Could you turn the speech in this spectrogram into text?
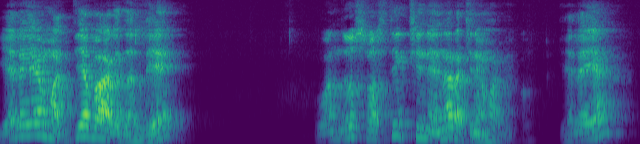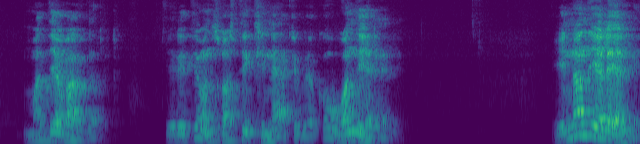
ಎಲೆಯ ಮಧ್ಯಭಾಗದಲ್ಲಿ ಒಂದು ಸ್ವಸ್ತಿಕ್ ಚಿಹ್ನೆಯನ್ನು ರಚನೆ ಮಾಡಬೇಕು. ಎಲೆಯ ಮಧ್ಯಭಾಗದಲ್ಲಿ ಈ ರೀತಿ ಒಂದು ಸ್ವಸ್ತಿಕ್ ಚಿಹ್ನೆ ಹಾಕಬೇಕು ಒಂದು ಎಲೆಯಲ್ಲಿ. ಇನ್ನೊಂದು ಎಲೆಯಲ್ಲಿ,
